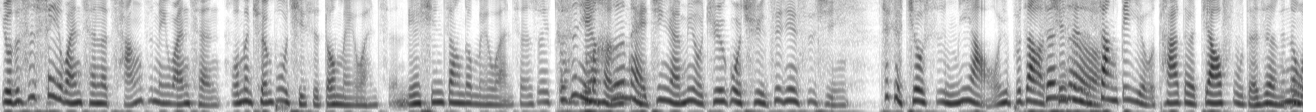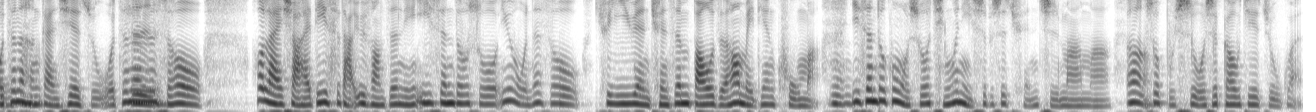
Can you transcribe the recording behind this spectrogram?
有的是肺完成了，肠子没完成。我们全部其实都没完成，连心脏都没完成，所以可是你。你们喝奶竟然没有撅过去这件事情，这个就是妙，我也不知道，其实上帝有他的交付的任务。真的，我真的很感谢主，我真的那时候。后来小孩第一次打预防针，连医生都说，因为我那时候去医院全身包着，然后每天哭嘛，嗯、医生都跟我说：“请问你是不是全职妈妈？”嗯、我说：“不是，我是高阶主管。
